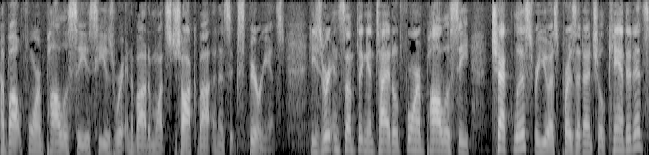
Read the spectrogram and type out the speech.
about foreign policy as he has written about and wants to talk about and has experienced. He's written something entitled Foreign Policy Checklist for U.S. Presidential Candidates.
